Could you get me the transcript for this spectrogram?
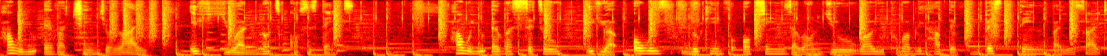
how will you ever change your life if you are not consistent? How will you ever settle if you are always looking for options around you while you probably have the best thing by your side?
